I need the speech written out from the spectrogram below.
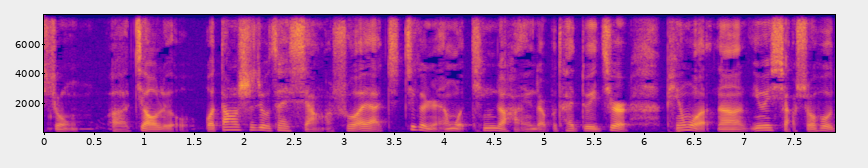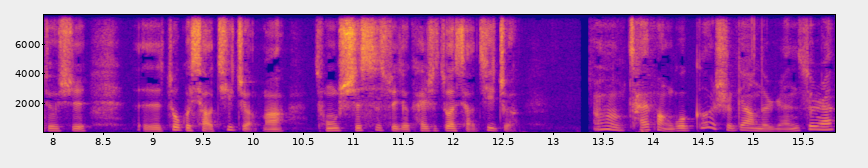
这种呃交流，我当时就在想说，哎呀，这个人我听着好像有点不太对劲儿。凭我呢，因为小时候就是呃做过小记者嘛，从十四岁就开始做小记者，嗯，采访过各式各样的人。虽然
